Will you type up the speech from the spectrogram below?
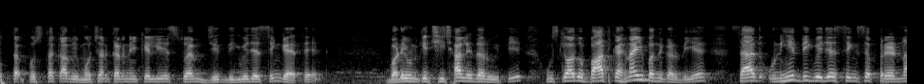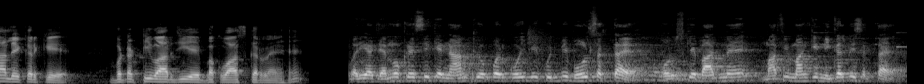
पुस्तक का विमोचन करने के लिए स्वयं दिग्विजय सिंह गए थे। बड़ी उनकी छीछा लेदर हुई थी। उसके बाद वो बात कहना ही बंद कर दिए। शायद उन्हीं दिग्विजय सिंह से प्रेरणा लेकर के बटट्टीवार जी ये बकवास कर रहे हैं। पर यह डेमोक्रेसी के नाम के ऊपर कोई भी कुछ भी बोल सकता है और उसके बाद में माफ़ी मांग के निकल भी सकता है।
